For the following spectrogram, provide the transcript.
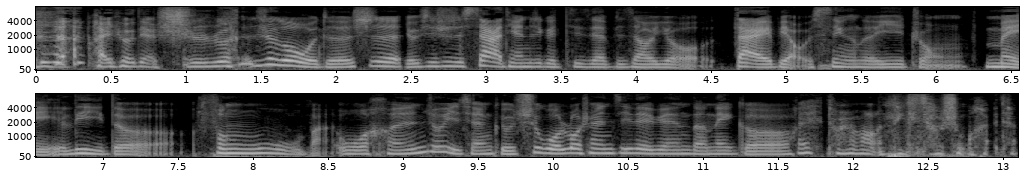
还有点湿润。日落我觉得是，尤其是夏天这个季节比较有代表性的一种美丽的风物吧。我很久以前有去过洛杉矶那边的那个，哎，突然忘了那个叫什么海滩，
